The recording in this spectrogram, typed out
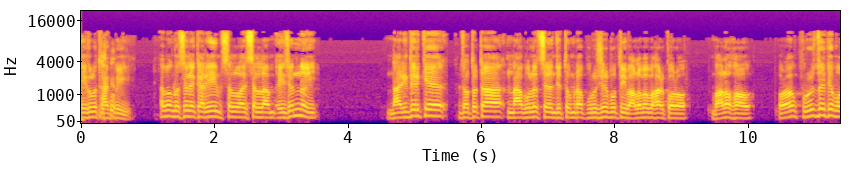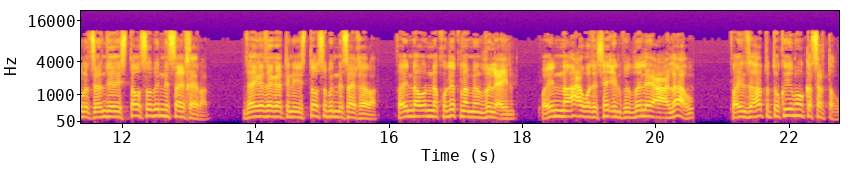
এগুলো। থাকবেই। এবং রসুল করিম সাল্লা সাল্লাম এই জন্যই নারীদেরকে যতটা না বলেছেন যে তোমরা পুরুষের প্রতি ভালো ব্যবহার করো ভালো হও বরং পুরুষদেরকে বলেছেন যে ইস্তাউসবিন নিসাই খেরান জায়গায় জায়গায় তিনি ইস্তাউসবিন নিসাই খেরা ফাইন্না উন্না খুলিকনা মিন দিলাইন ফাইন্না আওয়াজ শাইইন ফি দিলাই আলাহু ফাইন যাহাবত তুকিমু কাসারতাহু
